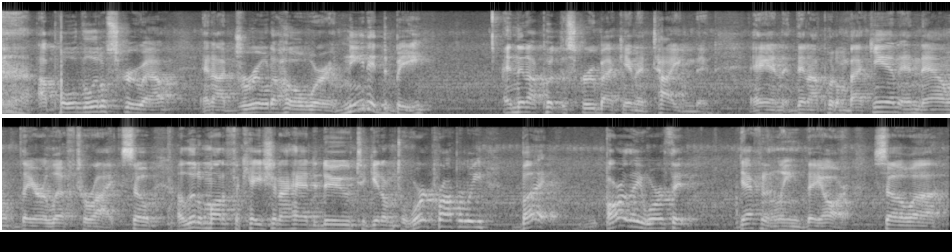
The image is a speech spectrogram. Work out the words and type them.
I pulled the little screw out and I drilled a hole where it needed to be, and then I put the screw back in and tightened it and then I put them back in and now they are left to right. So a little modification I had to do to get them to work properly, but are they worth it? Definitely they are. So, uh,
